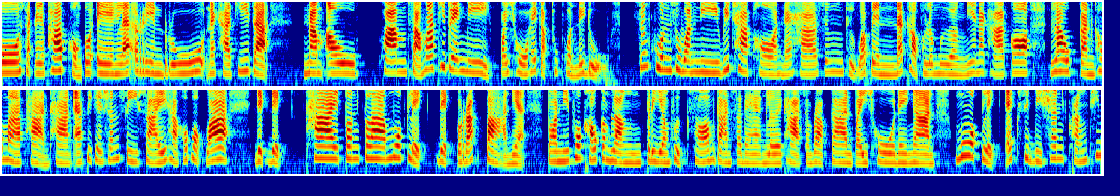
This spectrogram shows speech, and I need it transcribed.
ว์ศักยภาพของตัวเองและเรียนรู้นะคะ ที่จะนำเอาความสามารถที่ตัวเองมีไปโชว์ให้กับทุกคนได้ดู ซึ่งคุณสุวรรณีวิชาพรนะคะ ซึ่งถือว่าเป็นนักข่าวพลเมืองเนี่ยนะคะ ก็เล่ากันเข้ามาผ่านทางแอปพลิเคชัน C Site ค่ะ เขาบอกว่าเด็กๆ ค่ายต้นกล้ามวกเหล็ก เด็กรักป่าเนี่ย ตอนนี้พวกเขากำลังเตรียมฝึกซ้อมการแสดงเลยค่ะสำหรับการไปโชว์ในงานมวกเหล็ก Exhibition ครั้งที่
